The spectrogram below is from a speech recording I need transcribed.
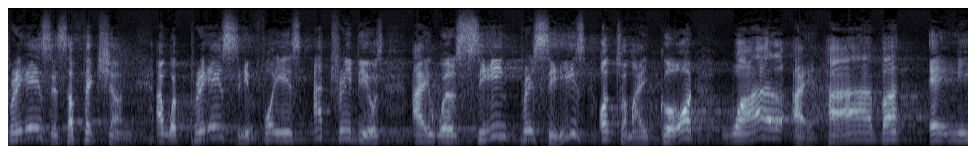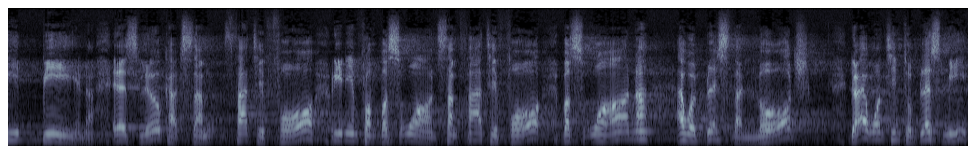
praise his affection. And we praise him for his attributes. I will sing praises unto my God while I have any being. Let's look at Psalm 34, reading from verse 1. Psalm 34, verse 1. I will bless the Lord. Do I want him to bless me?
